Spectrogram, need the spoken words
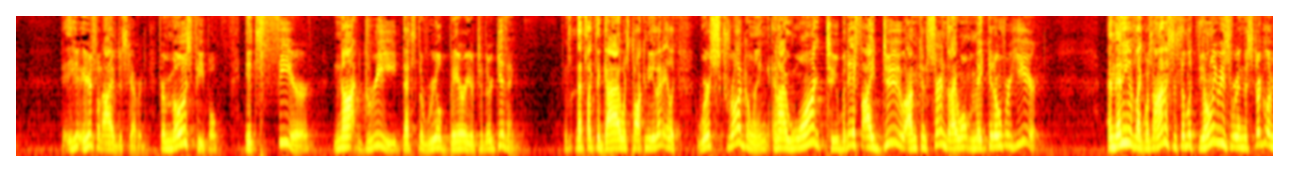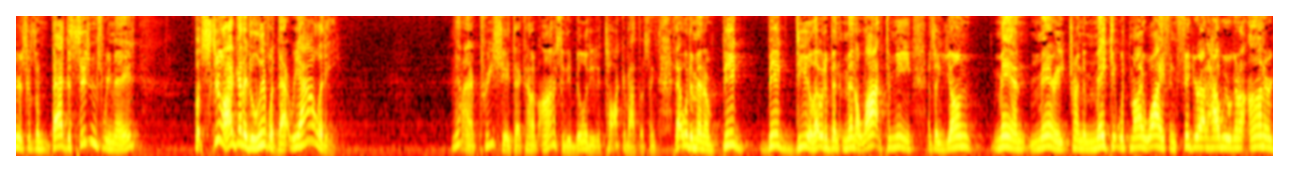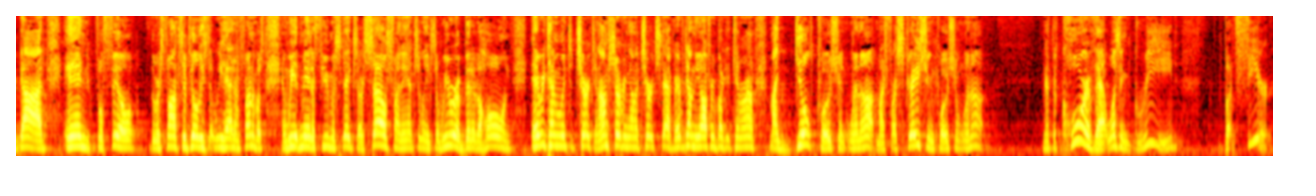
Here's what I've discovered for most people, it's fear, not greed, that's the real barrier to their giving. That's like the guy I was talking to you that day. Look, we're struggling and I want to, but if I do, I'm concerned that I won't make it over here. And then he was like, was honest and said, look, the only reason we're in the struggle over here is because of bad decisions we made, but still, I've got to live with that reality. Man, I appreciate that kind of honesty, the ability to talk about those things. That would have meant a big, big deal. That would have been, meant a lot to me as a young man married trying to make it with my wife and figure out how we were going to honor God and fulfill the responsibilities that we had in front of us. And we had made a few mistakes ourselves financially, and so we were a bit at a hole. And every time we went to church, and I'm serving on a church staff, every time the offering bucket came around, my guilt quotient went up, my frustration quotient went up. And at the core of that wasn't greed, but fear.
